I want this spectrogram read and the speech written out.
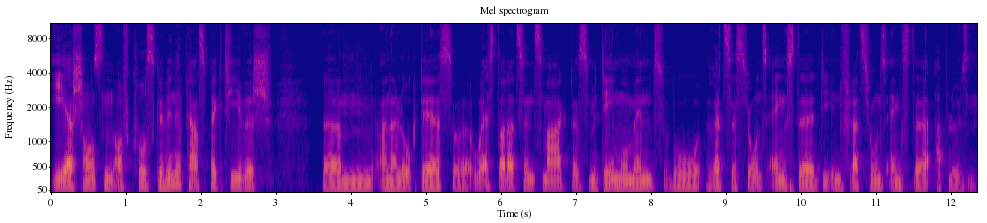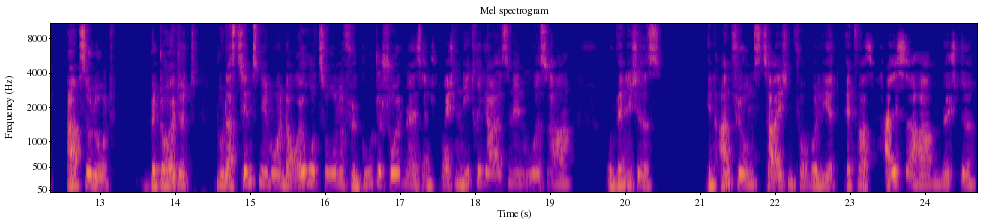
eher Chancen auf Kursgewinne perspektivisch, ähm, analog des US-Dollar-Zinsmarktes mit dem Moment, wo Rezessionsängste die Inflationsängste ablösen. Absolut. Bedeutet, nur das Zinsniveau in der Eurozone für gute Schuldner ist entsprechend niedriger als in den USA. Und wenn ich es in Anführungszeichen formuliert etwas heißer haben möchte,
